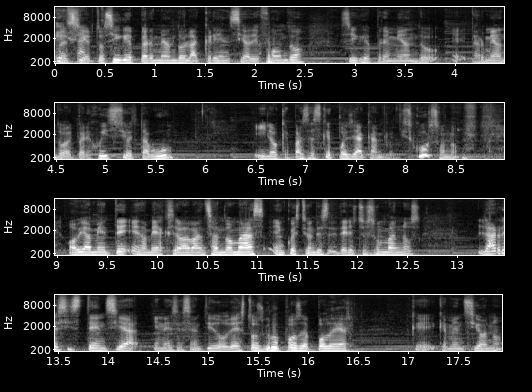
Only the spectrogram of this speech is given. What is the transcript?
No es cierto. Sigue permeando la creencia de fondo, sigue permeando, eh, permeando el perjuicio, el tabú. Y lo que pasa es que pues ya cambió el discurso, ¿no? Obviamente, en la medida que se va avanzando más en cuestión de derechos humanos, la resistencia en ese sentido de estos grupos de poder que, que menciono,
